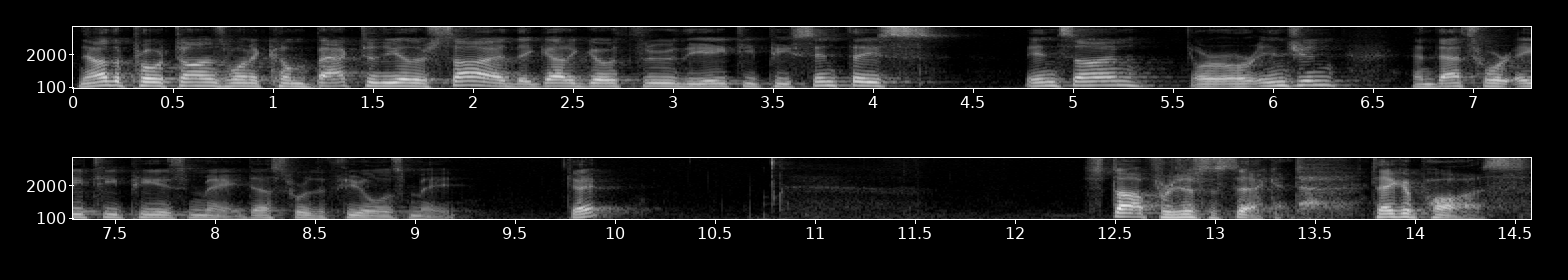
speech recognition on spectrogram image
Now the protons want to come back to the other side. They got to go through the ATP synthase enzyme or, or engine and that's where ATP is made. That's where the fuel is made. Okay? Stop for just a second. Take a pause.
